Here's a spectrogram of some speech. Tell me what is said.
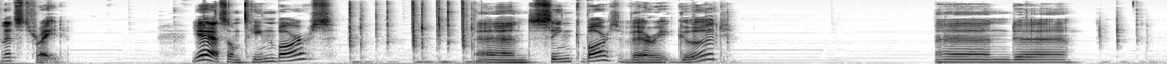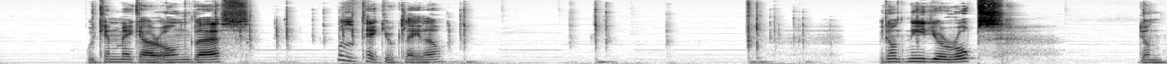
Let's trade. Yeah, some tin bars. And zinc bars. Very good. And uh, we can make our own glass. We'll take your clay though. We don't need your ropes. Don't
